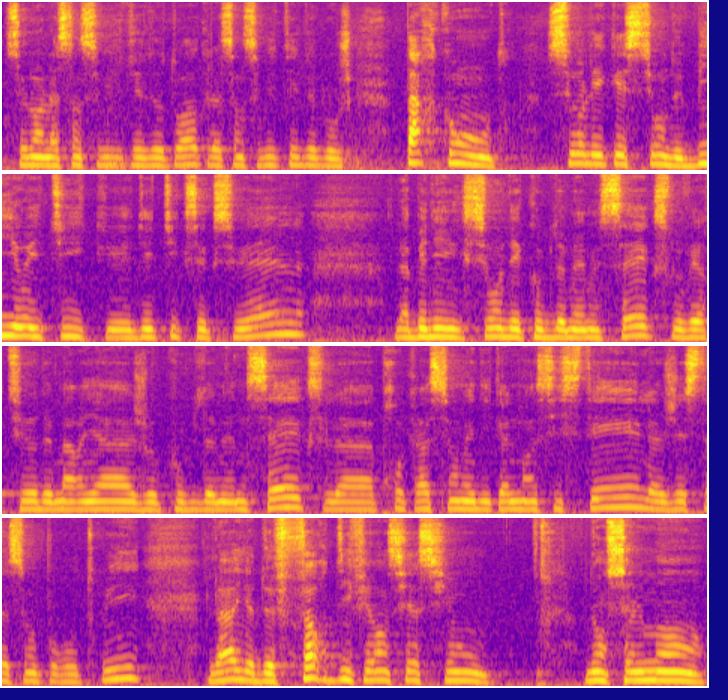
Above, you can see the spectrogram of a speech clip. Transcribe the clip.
selon la sensibilité de droite ou la sensibilité de gauche. Par contre, sur les questions de bioéthique et d'éthique sexuelle, la bénédiction des couples de même sexe, l'ouverture de mariage aux couples de même sexe, la procréation médicalement assistée, la gestation pour autrui, là, il y a de fortes différenciations, non seulement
